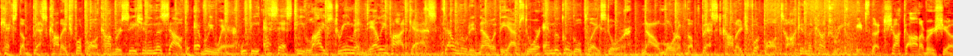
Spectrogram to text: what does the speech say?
Catch the best college football conversation in the South everywhere with the SST live stream and daily podcast. Downloaded now at the App Store and the Google Play Store. Now, more of the best college football talk in the country. It's the Chuck Oliver Show.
